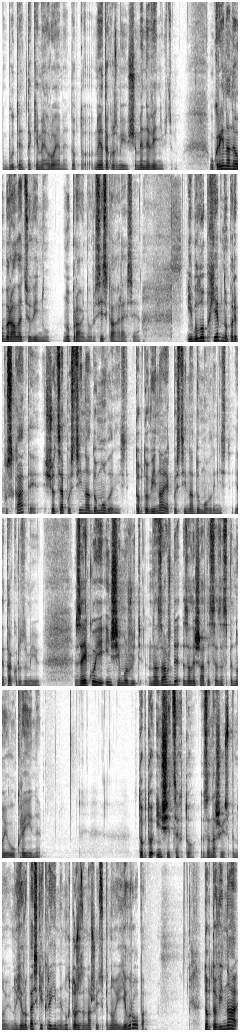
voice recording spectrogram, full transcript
бути такими героями. Тобто, ну я так розумію, що ми не винні в цьому. Україна не обирала цю війну. Ну, правильно, російська агресія. І було б хибно перепускати, що це постійна домовленість. Тобто війна як постійна домовленість, я так розумію, за якої інші можуть назавжди залишатися за спиною України. Тобто інші це хто за нашою спиною? Ну, європейські країни. Ну хто ж за нашою спиною? Європа. Тобто війна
